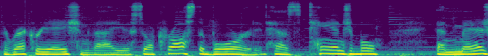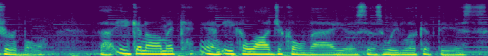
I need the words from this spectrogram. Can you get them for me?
the recreation value. So across the board, it has tangible and measurable uh, economic and ecological values as we look at these.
